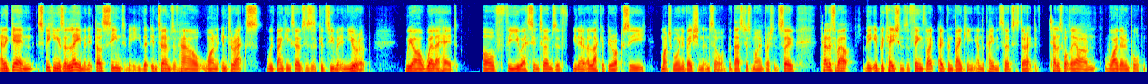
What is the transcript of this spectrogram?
And again, speaking as a layman, it does seem to me that in terms of how one interacts with banking services as a consumer in Europe, we are well ahead of the US in terms of you know a lack of bureaucracy, much more innovation, and so on. But that's just my impression. So, tell us about the implications of things like open banking and the Payment Services Directive. Tell us what they are and why they're important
